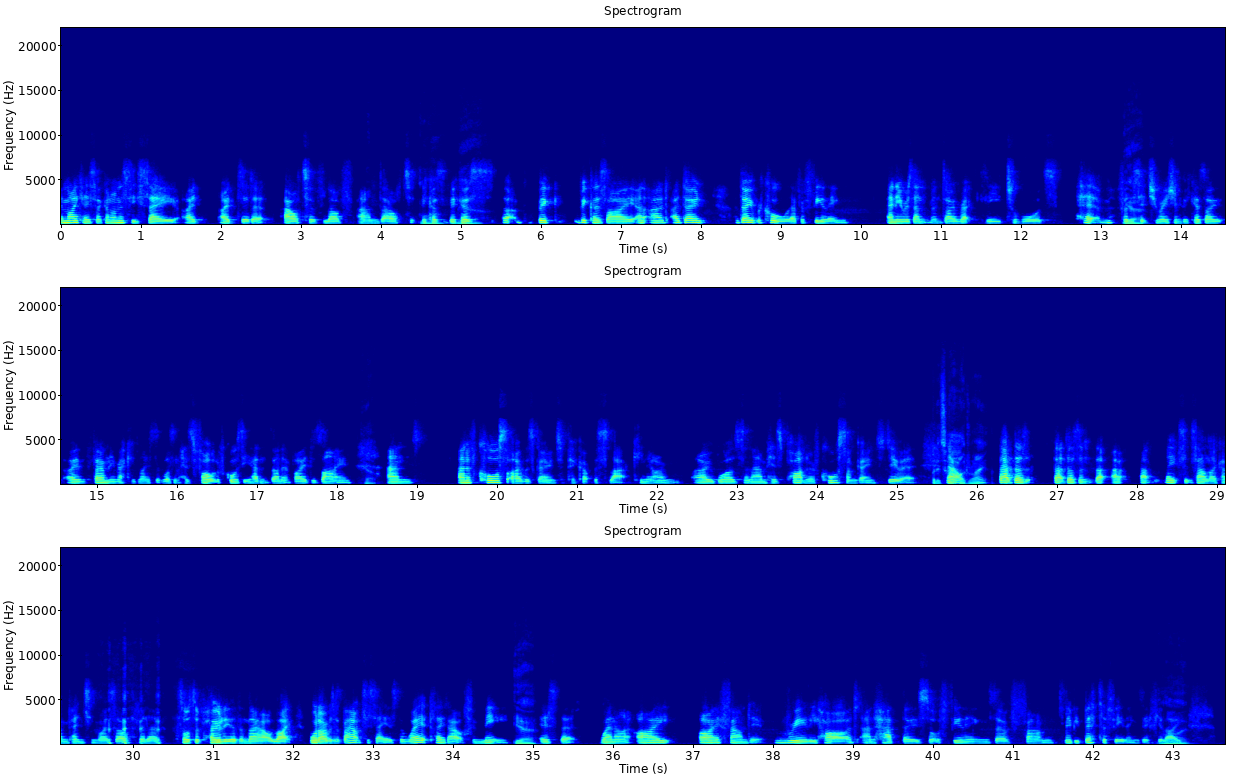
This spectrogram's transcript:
in my case, I can honestly say I I did it out of love and out because well, because yeah. uh, big because I and I, I don't I don't recall ever feeling any resentment directly towards him for yeah. the situation because I, I firmly recognized it wasn't his fault. Of course, he hadn't done it by design. Yeah. And and of course I was going to pick up the slack. You know, I'm, I was and am his partner. Of course I'm going to do it. But it's now, hard, right? That does that doesn't that uh, that makes it sound like I'm painting myself in a sort of holier than thou. Like what I was about to say is the way it played out for me yeah. is that when I I I found it really hard and had those sort of feelings of um, maybe bitter feelings, if you right. like,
